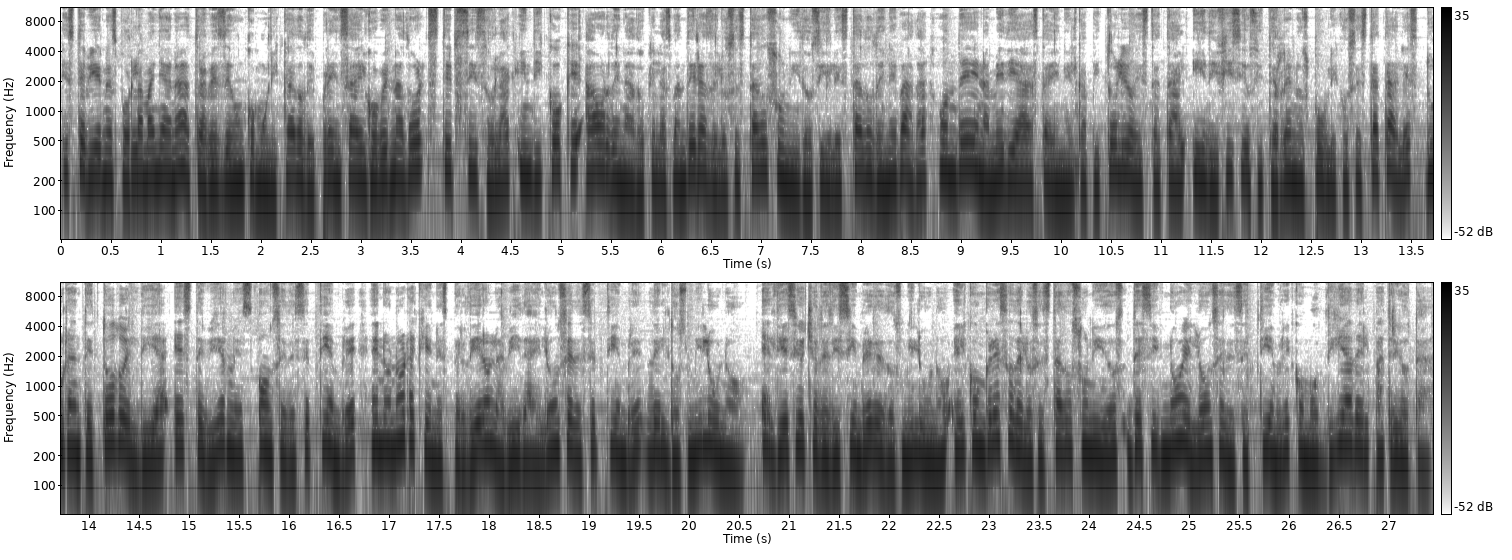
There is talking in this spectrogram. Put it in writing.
Este viernes por la mañana, a través de un comunicado de prensa, el gobernador Steve Sisolak indicó que ha ordenado que las banderas de los Estados Unidos y el estado de Nevada ondeen a media hasta en el Capitolio estatal y edificios y terrenos públicos estatales durante todo el día este viernes 11 de septiembre en honor a quienes perdieron la vida el 11 de septiembre del 2001. El 18 de diciembre de 2001, el Congreso de los Estados Unidos designó el 11 de septiembre como Día del Patriota.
